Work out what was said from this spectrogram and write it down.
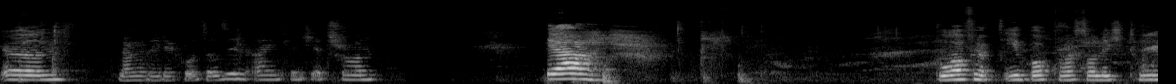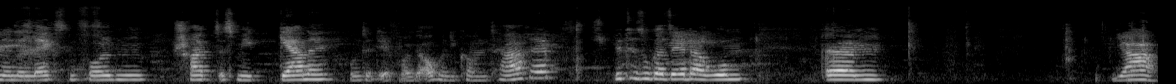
Ähm. Lange Rede, kurzer Sinn eigentlich jetzt schon. Ja. Worauf habt ihr Bock? Was soll ich tun in den nächsten Folgen? Schreibt es mir gerne unter der Folge auch in die Kommentare. Ich bitte sogar sehr darum. Ähm, ja.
